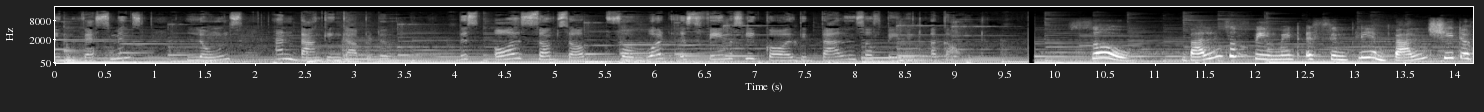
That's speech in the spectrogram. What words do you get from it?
investments, loans, and banking capital. This all sums up for what is famously called the balance of payment account. So, Balance of payment is simply a balance sheet of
